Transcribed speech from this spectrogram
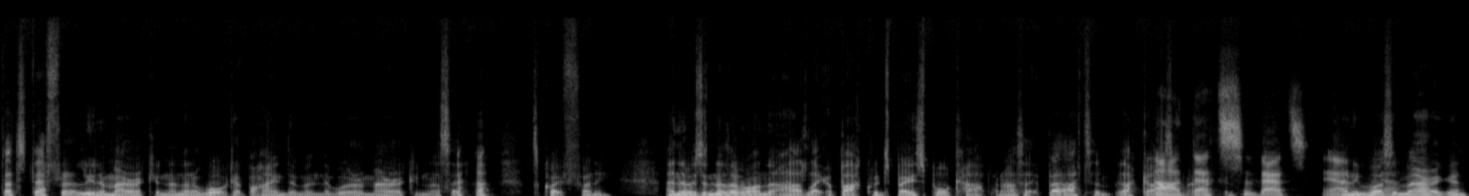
"That's definitely an American." And then I walked up behind them, and they were American. And I was like, "That's quite funny." And there was another one that had like a backwards baseball cap, and I was like, "But that's a, that guy's Ah, American." that's that's yeah. and he was yeah. American.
